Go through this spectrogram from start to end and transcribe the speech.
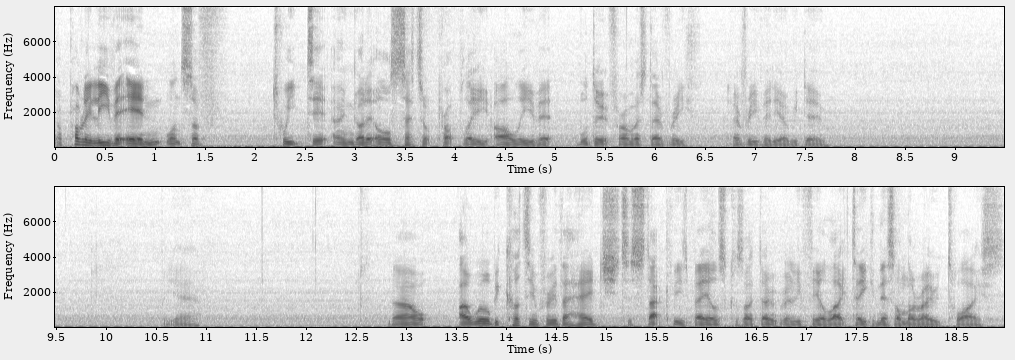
I'll probably leave it in once I've tweaked it and got it all set up properly. I'll leave it. We'll do it for almost every every video we do. But yeah. Now, I will be cutting through the hedge to stack these bales because I don't really feel like taking this on the road twice.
